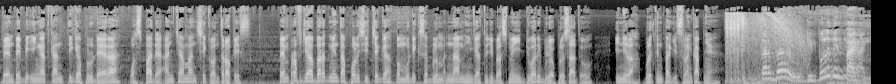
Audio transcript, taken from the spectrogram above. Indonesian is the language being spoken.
BNPB ingatkan 30 daerah waspada ancaman siklon tropis. Pemprov Jawa Barat minta polisi cegah pemudik sebelum 6 hingga 17 Mei 2021. Inilah Buletin Pagi selengkapnya. Terbaru di Buletin Pagi.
